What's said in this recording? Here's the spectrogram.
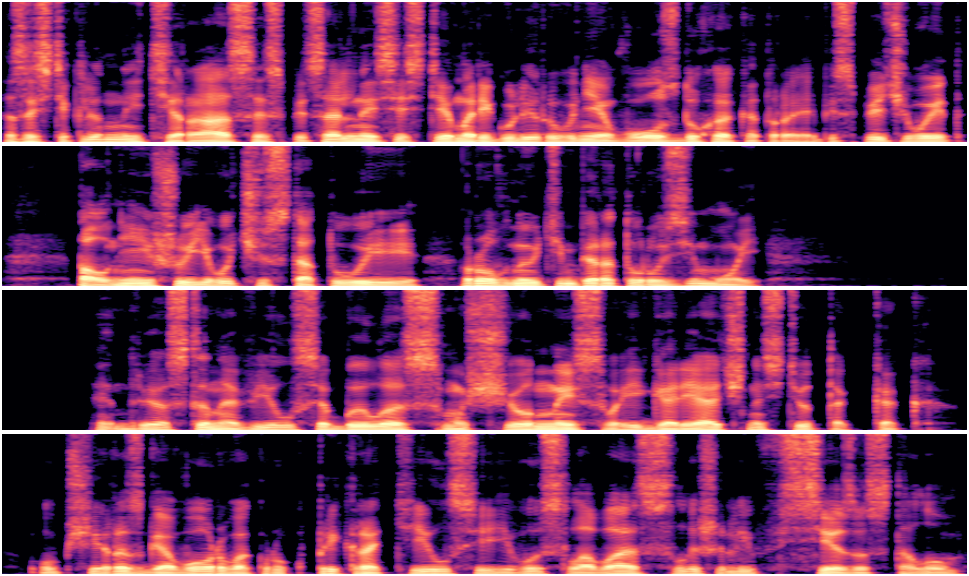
Застекленные террасы, специальная система регулирования воздуха, которая обеспечивает полнейшую его чистоту и ровную температуру зимой. Эндрю остановился было, смущенный своей горячностью, так как общий разговор вокруг прекратился, его слова слышали все за столом.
